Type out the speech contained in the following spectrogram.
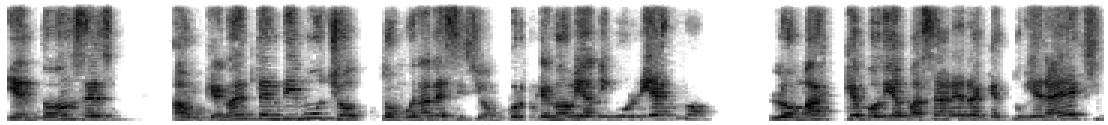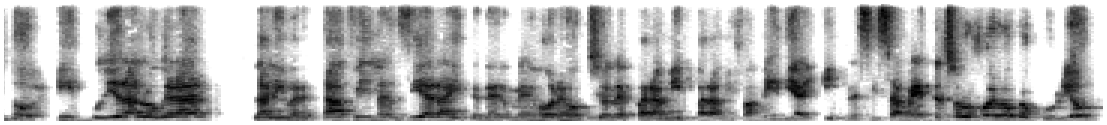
Y entonces aunque no entendí mucho, tomé una decisión porque no había ningún riesgo. Lo más que podía pasar era que tuviera éxito y pudiera lograr la libertad financiera y tener mejores opciones para mí, para mi familia. Y precisamente eso fue lo que ocurrió,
